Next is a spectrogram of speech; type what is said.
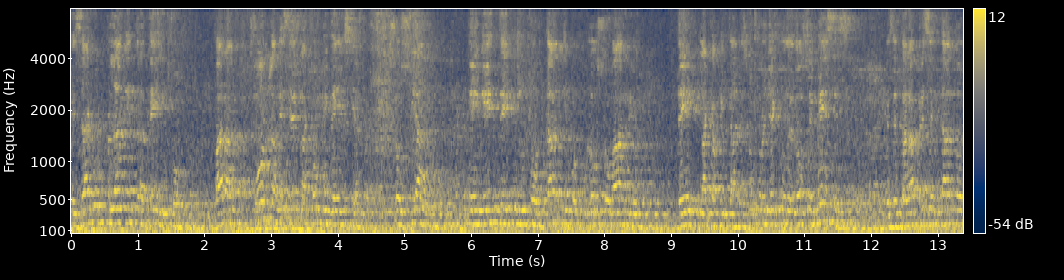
que se haga un plan estratégico para fortalecer la convivencia social en este importante y populoso barrio de la capital. Es un proyecto de 12 meses que se estará presentando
